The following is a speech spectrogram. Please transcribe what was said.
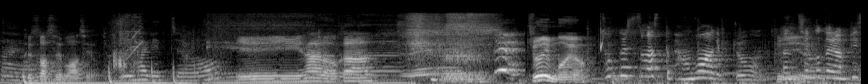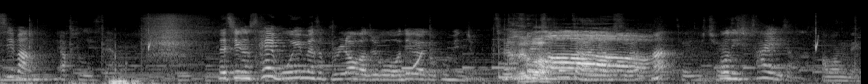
맞아요. 크리스마스에 뭐 하세요? 일하겠죠. 일하러 가 주연이 뭐예요? 첫 크리스마스 때 방송하겠죠. 전 유진이요? 친구들이랑 PC방 약속 있어요. 근데 지금 새 모임에서 불려가지고 어디 갈까 고민 중. 제가 대박. 첫 번째 아니었어요? 어? 저희 그건 저희 24일이잖아. 아 맞네.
